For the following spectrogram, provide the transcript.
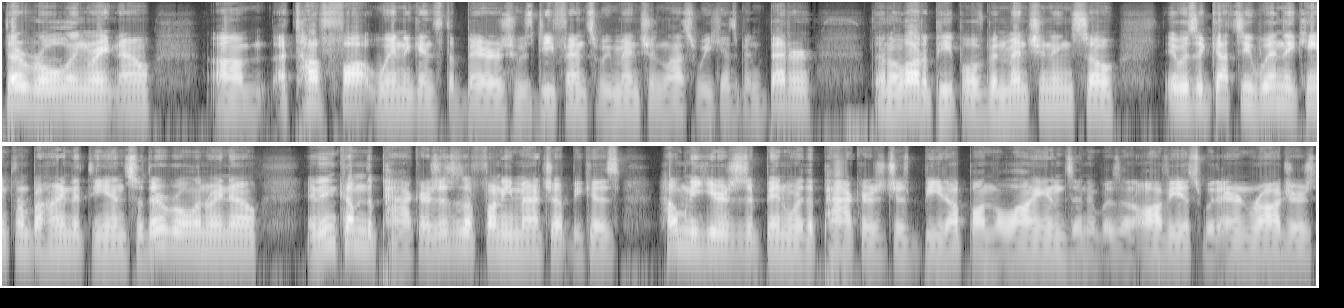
They're rolling right now. Um, a tough fought win against the Bears, whose defense we mentioned last week has been better than a lot of people have been mentioning. So it was a gutsy win. They came from behind at the end, so they're rolling right now. And in come the Packers. This is a funny matchup because how many years has it been where the Packers just beat up on the Lions, and it was an obvious with Aaron Rodgers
